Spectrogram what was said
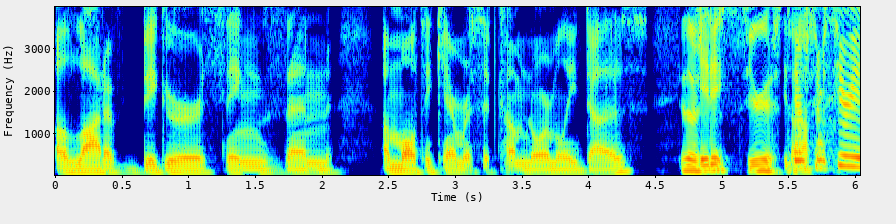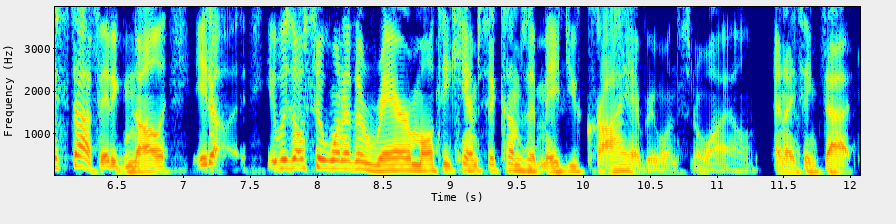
a lot of bigger things than a multi-camera sitcom normally does. There's It- some serious stuff. There's some serious stuff. It acknowledged it. uh, It was also one of the rare multicam sitcoms that made you cry every once in a while. And I think that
